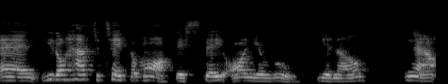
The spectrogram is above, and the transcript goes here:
and you don't have to take them off. They stay on your roof, you know. Now,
